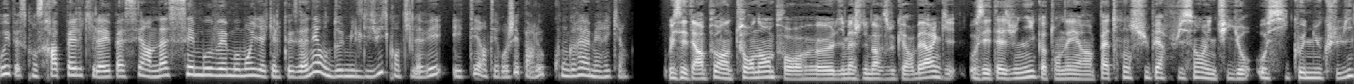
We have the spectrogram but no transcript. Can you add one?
Oui, parce qu'on se rappelle qu'il avait passé un assez mauvais moment il y a quelques années, en 2018, quand il avait été interrogé par le Congrès américain. Oui, c'était un peu un tournant pour euh, l'image de Mark Zuckerberg. Aux États-Unis, quand on est un patron super puissant et une figure aussi connue que lui,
